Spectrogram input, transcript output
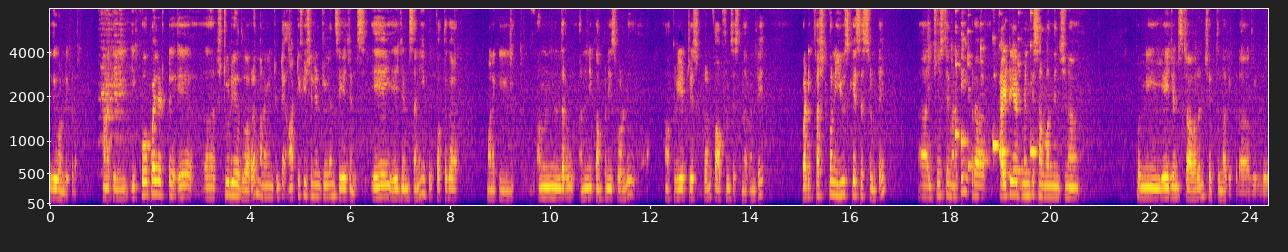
ఇదిగోండి ఇక్కడ. మనకి ఈ కోపైలట్ ఏ స్టూడియో ద్వారా మనం ఏంటంటే artificial intelligence agents AI agents అని ఇప్పుడు కొత్తగా మనకి అందరూ అన్ని కంపెనీస్ వాళ్ళు క్రియేట్ చేసుకోవడానికి ఆప్షన్స్ ఇస్తున్నారు. అంటే వాటికి ఫస్ట్ కొన్ని యూస్ కేసెస్ ఉంటాయి ఇవి చూస్తే మనకి ఇక్కడ ఐటీ అడ్మిన్కి సంబంధించిన కొన్ని ఏజెంట్స్ కావాలని చెప్తున్నారు ఇక్కడ వీళ్ళు.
